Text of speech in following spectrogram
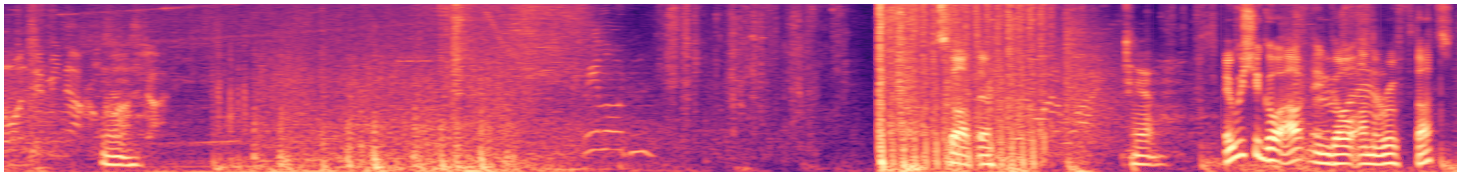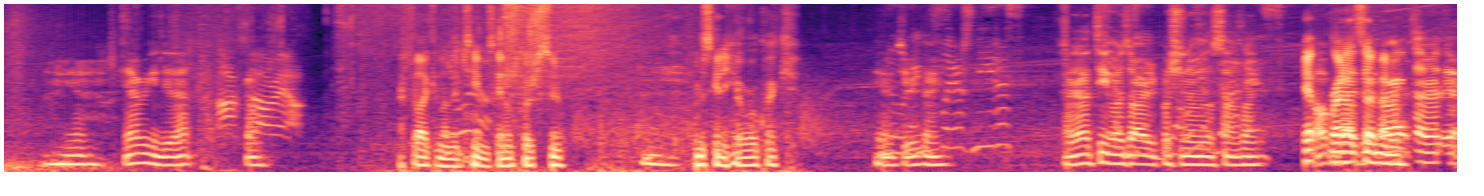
Launching me knuckle cluster. Reloading. Still up there. Yeah. Maybe we should go out and go on the roof. Thoughts? Yeah. Yeah, we can do that. Go. I feel like another team's gonna push soon. I'm just gonna heal real quick. Yeah, do your thing. flares near us? Another team was already pushing them, it sounds like. Yep, Oh, right outside right outside, right, yeah.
